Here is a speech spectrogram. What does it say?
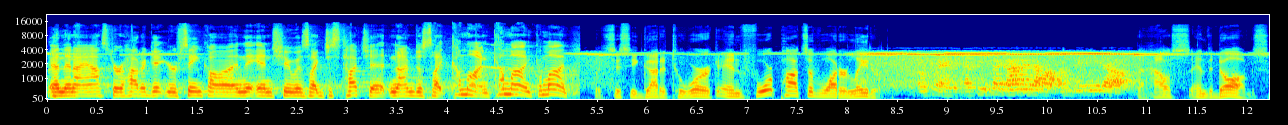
And then I asked her how to get your sink on, and she was like, just touch it. And I'm just like, come on, come on, come on. But Sissy got it to work, and four pots of water later, Okay, I think I got it out. I'm getting it out. the house and the dogs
